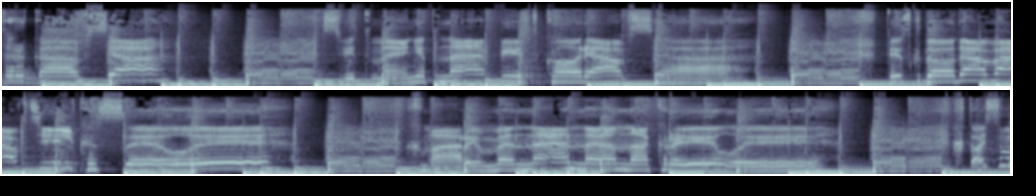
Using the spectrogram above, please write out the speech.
торкався, світ мені не підкорявся, тиск додавав тільки сили, хмари мене не накрили, хтось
